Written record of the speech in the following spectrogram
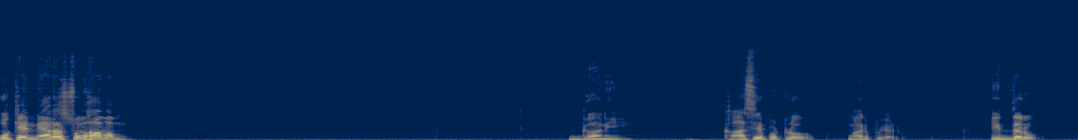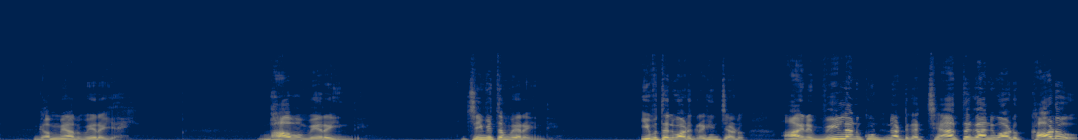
ఒకే నేర స్వభావం. కానీ కాసేపట్లో మారిపోయాడు. ఇద్దరు గమ్యాలు వేరయ్యాయి. భావం వేరయింది. జీవితం వేరయింది. యువతలి వాడు గ్రహించాడు ఆయన వీళ్ళనుకుంటున్నట్టుగా చేతగాని వాడు కాడు.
